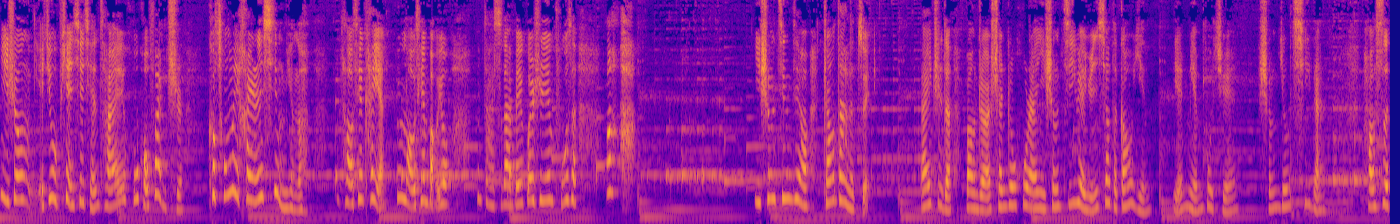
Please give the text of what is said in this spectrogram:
一生也就骗些钱财糊口饭吃，可从未害人性命啊！老天开眼，老天保佑，大慈大悲观世音菩萨啊！一声惊叫，张大了嘴，呆滞的望着山中忽然一声激越云霄的高吟，连绵不绝，声幽凄然，好似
